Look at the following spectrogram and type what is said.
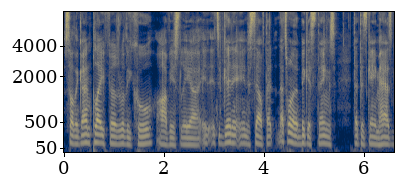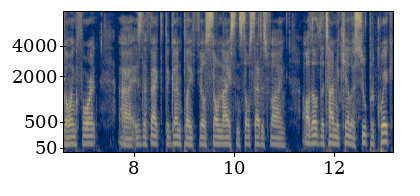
So the gunplay feels really cool. Obviously, uh, it, it's good in, in, itself. That that's one of the biggest things that this game has going for it uh, is the fact that the gunplay feels so nice and so satisfying. Although the time to kill is super quick,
